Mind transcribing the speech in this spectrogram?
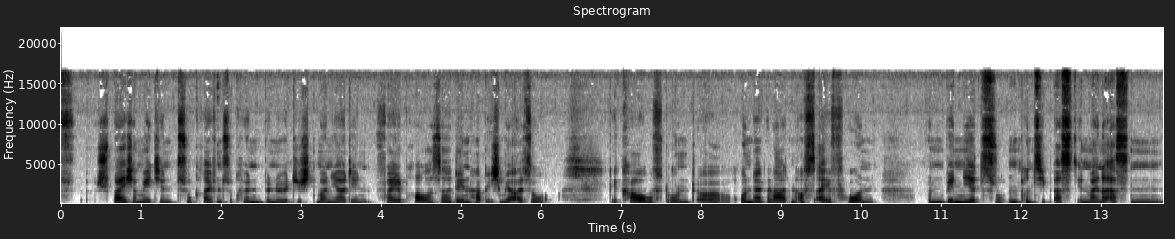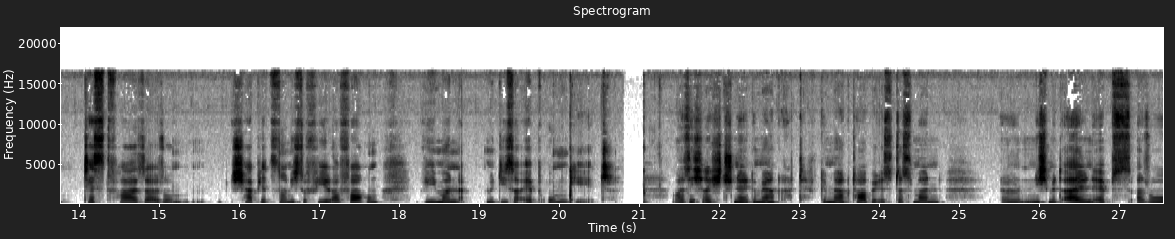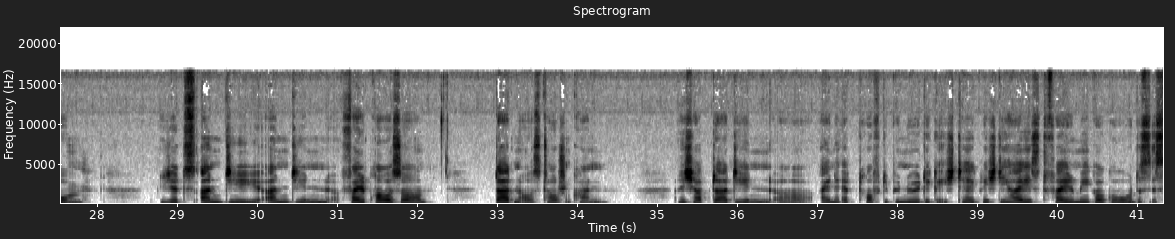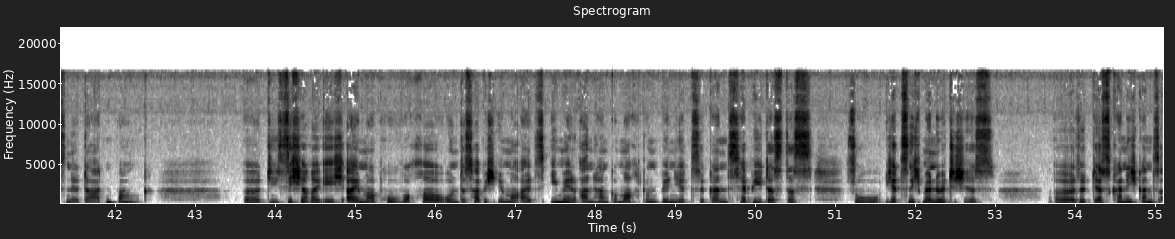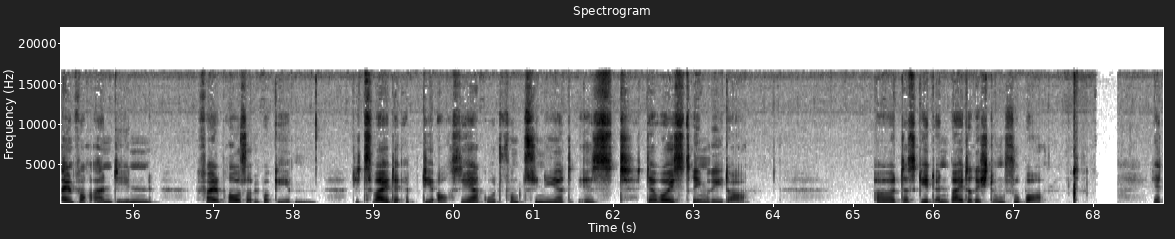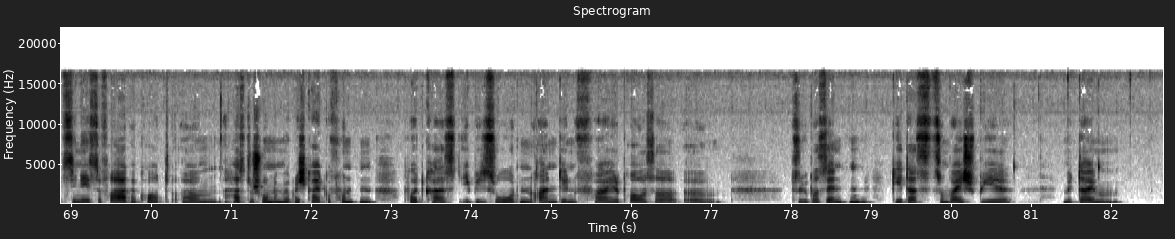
Speichermedien zugreifen zu können, benötigt man ja den File-Browser. Den habe ich mir also gekauft und äh, runtergeladen aufs iPhone und bin jetzt so im Prinzip erst in meiner ersten Testphase. Also ich habe jetzt noch nicht so viel Erfahrung, wie man mit dieser App umgeht. Was ich recht schnell gemerkt, gemerkt habe, ist, dass man äh, nicht mit allen Apps, also jetzt an, die, an den File-Browser Daten austauschen kann. Ich habe da den, äh, eine App drauf, die benötige ich täglich, die heißt FileMaker Go. Das ist eine Datenbank. Äh, die sichere ich einmal pro Woche und das habe ich immer als E-Mail-Anhang gemacht und bin jetzt ganz happy, dass das so jetzt nicht mehr nötig ist. Äh, also das kann ich ganz einfach an den File-Browser übergeben. Die zweite App, die auch sehr gut funktioniert, ist der Voice Stream Reader. Äh, das geht in beide Richtungen super. Jetzt die nächste Frage, Kurt. Ähm, hast du schon eine Möglichkeit gefunden, Podcast-Episoden an den File-Browser äh, zu übersenden? Geht das zum Beispiel mit deinem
